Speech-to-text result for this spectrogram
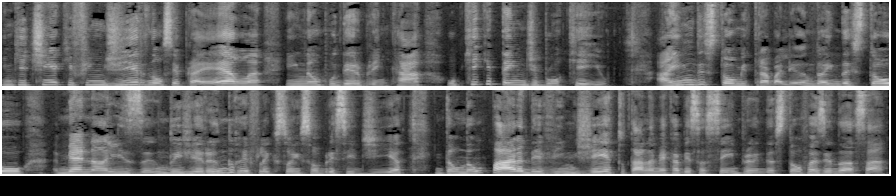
em que tinha que fingir não ser para ela, em não poder brincar? O que, que tem de bloqueio? Ainda estou me trabalhando, ainda estou me analisando e gerando reflexões sobre esse dia. Então não para de vir, jeito tá na minha cabeça sempre. Eu ainda estou fazendo essa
